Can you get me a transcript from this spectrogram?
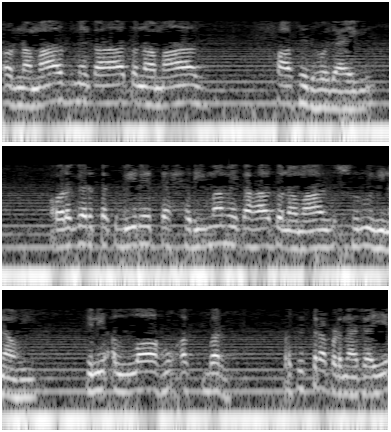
اور نماز میں کہا تو نماز فاسد ہو جائے گی۔ اور اگر تکبیر تحریمہ میں کہا تو نماز شروع ہی نہ ہوئی۔ یعنی اللہ اکبر۔ بس اس طرح پڑھنا چاہیے۔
